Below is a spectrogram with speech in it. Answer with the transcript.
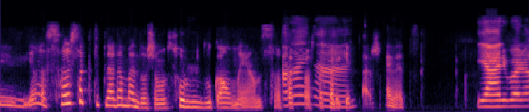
Ya sarsak tiplerden ben de hoşlanmam. Sorumluluk almayan, sarsak Aynen. sarsak hareketler. Evet. Yani böyle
